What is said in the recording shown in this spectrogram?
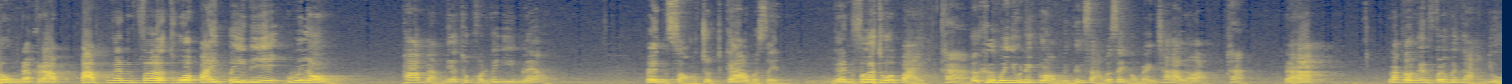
ลงนะครับ ปรับเงินเฟ้อทั่วไปปีนี้คุณผู้ชม ภาพแบบนี้ทุกคนก็ยิ้มแล้ว เป็น 2.9%เงินเฟ้อทั่วไปค่ะก็คือมาอยู่ในกรอบ 1-3%ของแบงก์ชาติแล้วอะค่ะนะฮะแล้วก็เงินเฟ้อพื้นฐานอยู่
